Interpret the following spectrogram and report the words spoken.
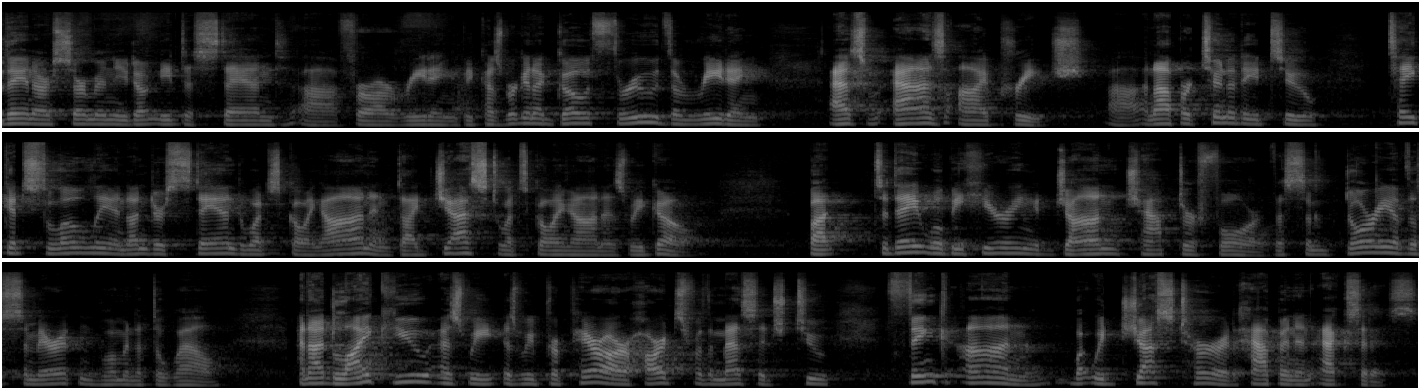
Today in our sermon, you don't need to stand uh, for our reading because we're going to go through the reading as, as I preach, uh, an opportunity to take it slowly and understand what's going on and digest what's going on as we go. But today we'll be hearing John chapter 4, the story of the Samaritan woman at the well. And I'd like you, as we, as we prepare our hearts for the message, to think on what we just heard happen in Exodus.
